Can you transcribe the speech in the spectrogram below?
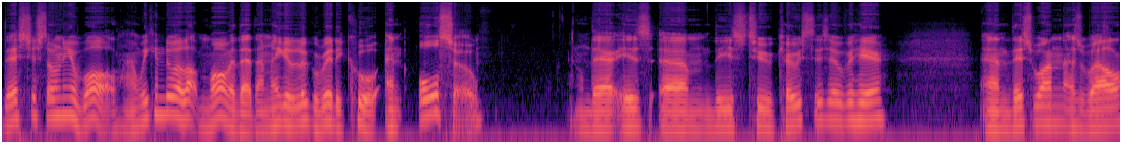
there's just only a wall and we can do a lot more with that and make it look really cool. And also there is um, these two coasters over here and this one as well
